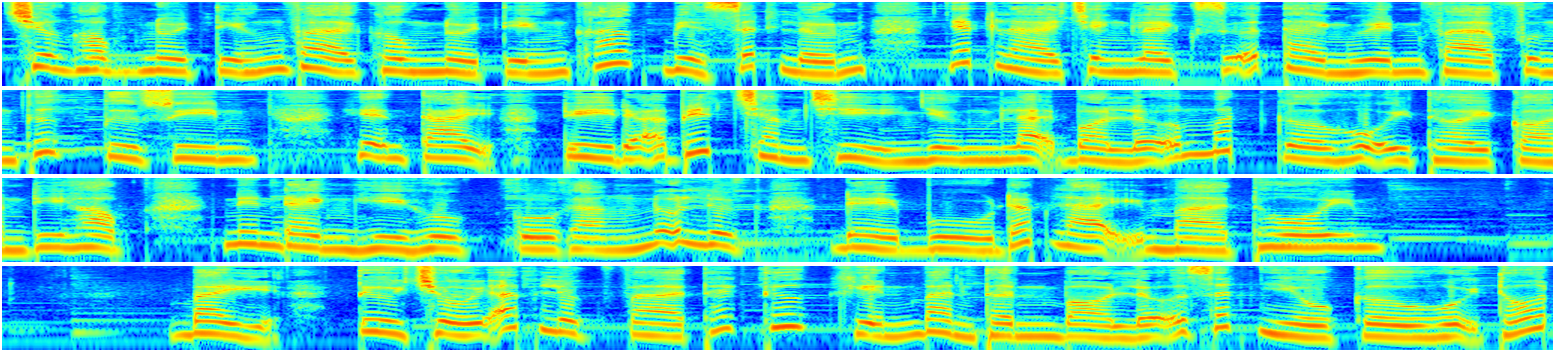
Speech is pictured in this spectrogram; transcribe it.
Trường học nổi tiếng và không nổi tiếng khác biệt rất lớn, nhất là chênh lệch giữa tài nguyên và phương thức tư duy. Hiện tại, tuy đã biết chăm chỉ nhưng lại bỏ lỡ mất cơ hội thời còn đi học nên đành hì hục cố gắng nỗ lực để bù đắp lại mà thôi. 7. Từ chối áp lực và thách thức khiến bản thân bỏ lỡ rất nhiều cơ hội tốt.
